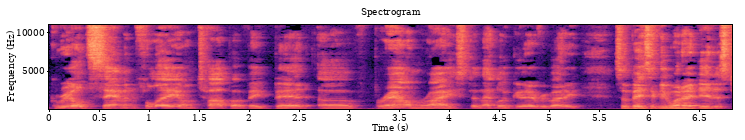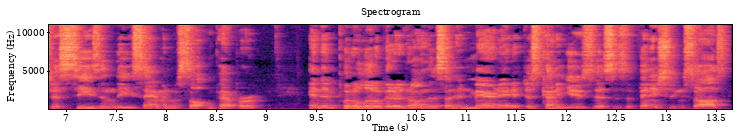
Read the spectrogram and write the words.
grilled salmon fillet on top of a bed of brown rice. Doesn't that look good, everybody? So basically what I did is just season the salmon with salt and pepper and then put a little bit of it on this. I didn't marinate it, just kind of use this as a finishing sauce.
